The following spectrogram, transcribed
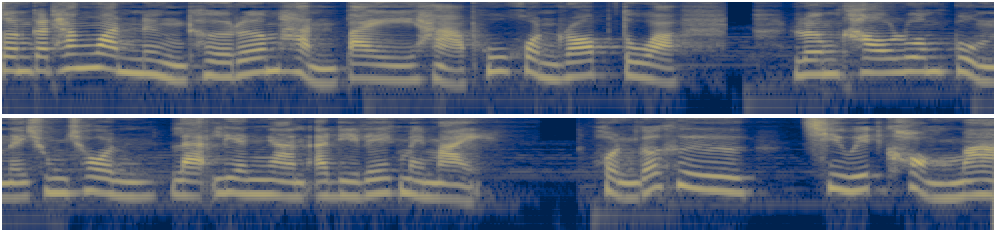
จนกระทั่งวันหนึ่ง เธอเริ่มหันไปหาผู้คนรอบตัว เริ่มเข้าร่วมกลุ่มในชุมชน และเรียนงานอดิเรกใหม่ๆ ผลก็คือชีวิตของมา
